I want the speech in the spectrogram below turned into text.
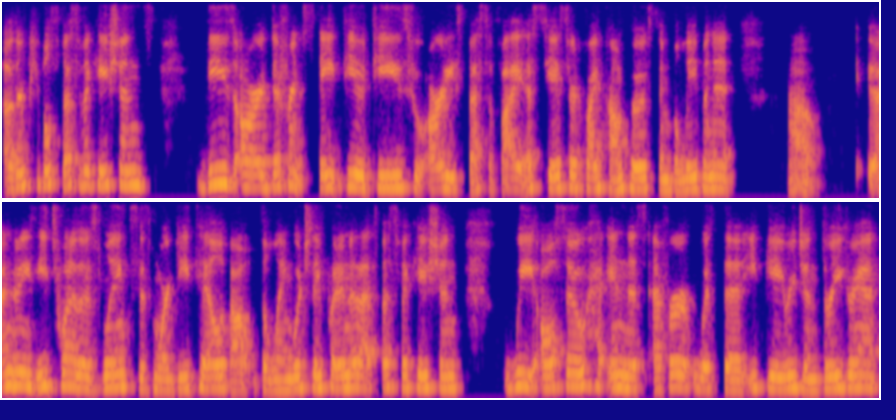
other people's specifications. These are different state DOTs who already specify STA certified compost and believe in it. Uh, underneath each one of those links is more detail about the language they put into that specification. We also, in this effort with the EPA Region 3 grant,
